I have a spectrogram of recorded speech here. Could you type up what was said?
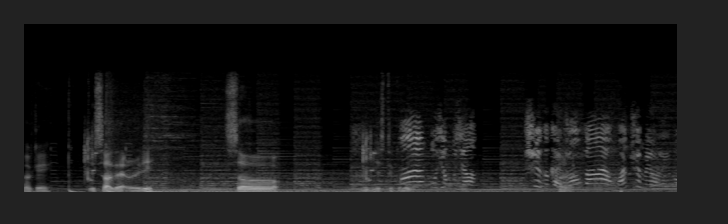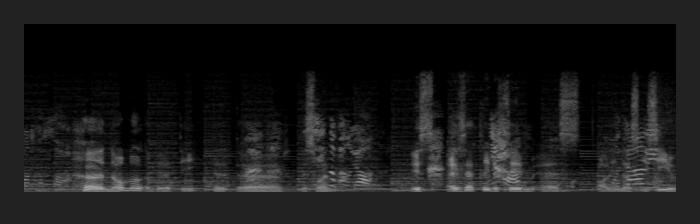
Okay, we saw that already. So, let me just take a look. Her normal ability, the, the this one, is exactly the same as Olina's ECU.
